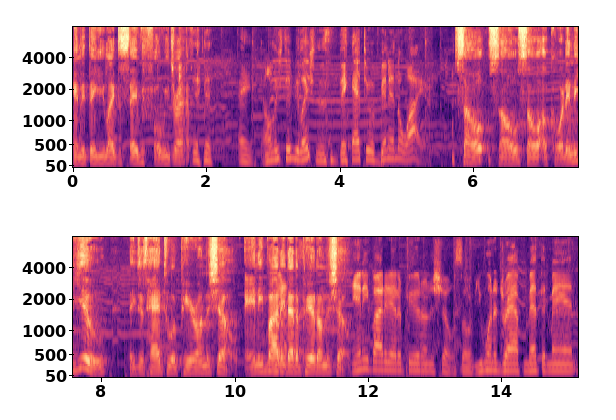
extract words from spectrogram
anything you'd like to say before we draft? hey, the only stipulation is they had to have been in the wire. So, so, so, according to you, they just had to appear on the show. Anybody Yes. that appeared on the show. Anybody that appeared on the show. So if you want to draft Method Man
